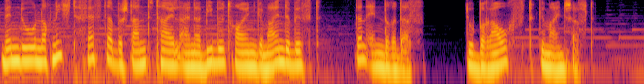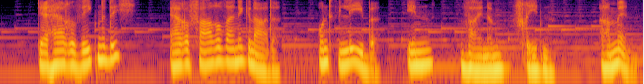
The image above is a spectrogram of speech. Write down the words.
Wenn du noch nicht fester Bestandteil einer bibeltreuen Gemeinde bist, dann ändere das. Du brauchst Gemeinschaft. Der Herr segne dich, erfahre seine Gnade und lebe in seinem Frieden. Amen.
